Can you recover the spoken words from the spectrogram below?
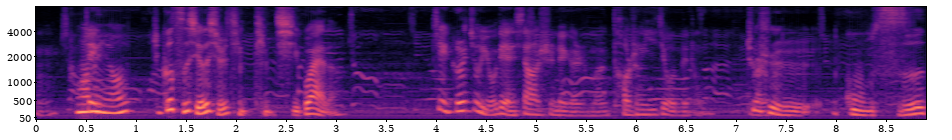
嗯，中华这民谣这歌词写的其实挺挺奇怪的，这歌就有点像是那个什么《涛声依旧》那种，就是古词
